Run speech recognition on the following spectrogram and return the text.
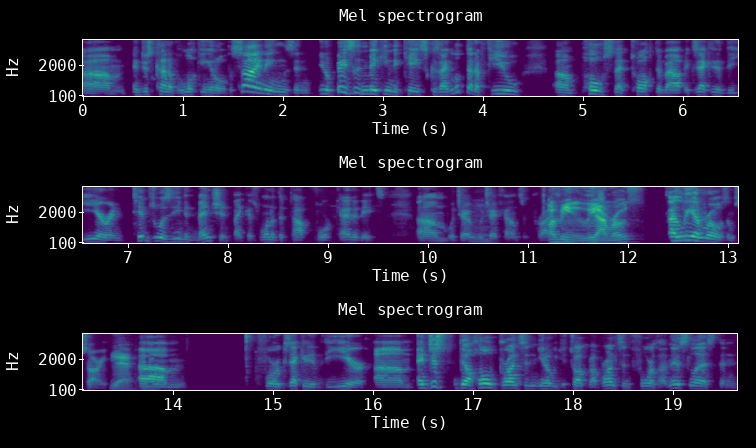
um, and just kind of looking at all the signings and you know basically making the case because I looked at a few um, posts that talked about executive of the year and Thibs wasn't even mentioned like as one of the top four candidates, which I mm. which I found surprising. I mean Leon Rose. Uh, Leon Rose, I'm sorry. Yeah. Um, for executive of the year. Um, and just the whole Brunson, you know, you talk about Brunson fourth on this list, and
